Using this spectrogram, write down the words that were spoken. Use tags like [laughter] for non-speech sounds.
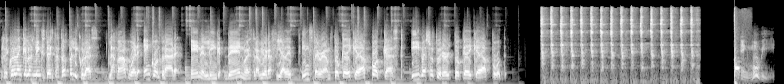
Recuerden que los links de estas dos películas las van a poder encontrar en el link de nuestra biografía de Instagram Toque de Queda Podcast y nuestro Twitter Toque de Queda Pod. En Movie.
